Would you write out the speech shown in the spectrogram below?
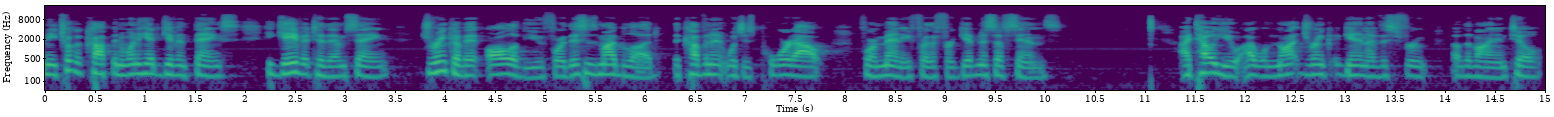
And he took a cup, and when he had given thanks, he gave it to them, saying, Drink of it, all of you, for this is my blood, the covenant which is poured out for many for the forgiveness of sins. I tell you, I will not drink again of this fruit of the vine until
